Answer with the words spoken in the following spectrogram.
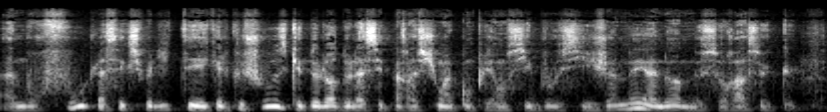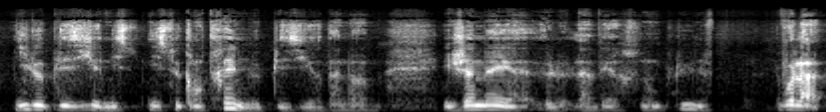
amour fou, la sexualité est quelque chose qui est de l'ordre de la séparation incompréhensible aussi. Jamais un homme ne saura ce que ni le plaisir ni, ce qu'entraîne le plaisir d'un homme, et jamais euh, l'inverse non plus. Voilà.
